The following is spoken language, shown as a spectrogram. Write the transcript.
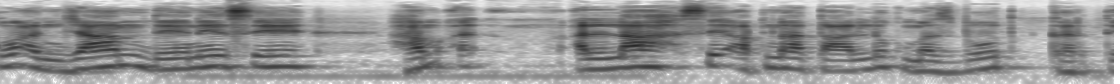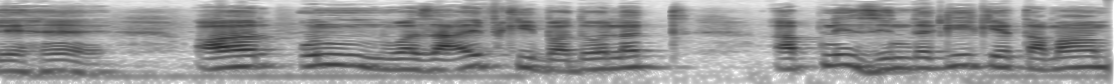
को अंजाम देने से हम अल्लाह से अपना ताल्लुक़ मज़बूत करते हैं और उन वज़ाइफ की बदौलत अपनी ज़िंदगी के तमाम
